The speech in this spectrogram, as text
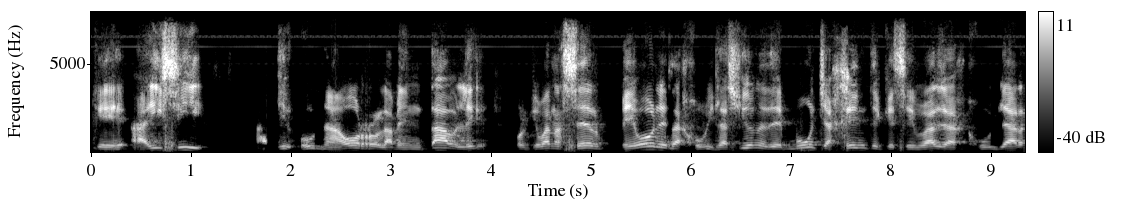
que ahí sí hay un ahorro lamentable, porque van a ser peores las jubilaciones de mucha gente que se vaya a jubilar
